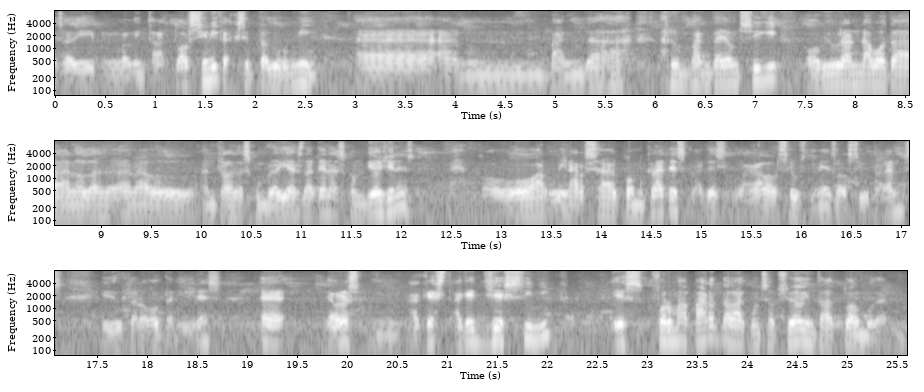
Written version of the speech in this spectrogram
És a dir, mm, l'intel·lectual cínic accepta dormir eh, en un banc de, en un banc d'allà on sigui o viure en una bota en el, en el, entre les escombraries d'Atenes com Diògenes eh, o, o arruïnar-se com Crates Crates regala els seus diners als ciutadans i diu que no vol tenir diners eh, llavors mm, aquest, aquest gest cínic és, forma part de la concepció de l'intel·lectual modern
